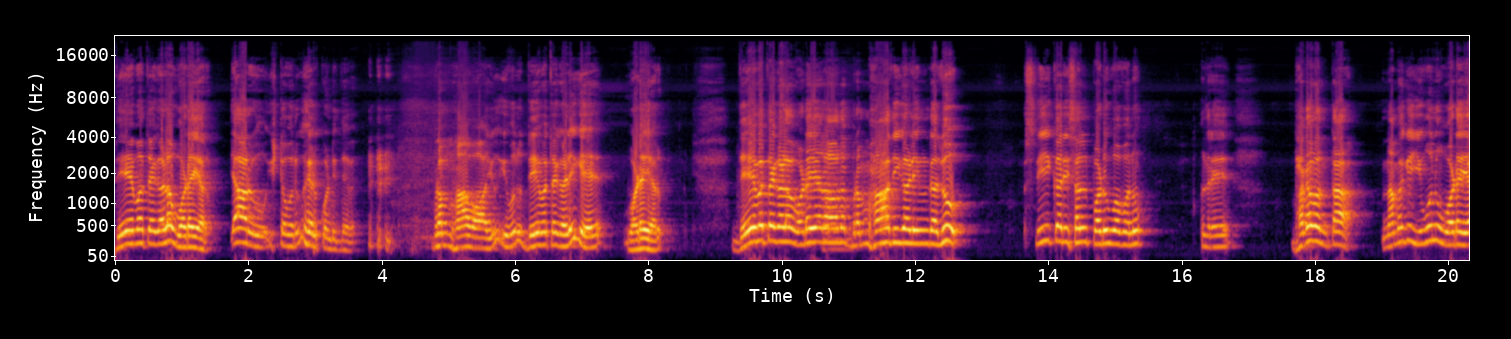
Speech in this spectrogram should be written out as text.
ದೇವತೆಗಳ ಒಡೆಯರು ಯಾರು ಇಷ್ಟವರೆಗೂ ಹೇಳ್ಕೊಂಡಿದ್ದೇವೆ. ಬ್ರಹ್ಮ, ವಾಯು ಇವರು ದೇವತೆಗಳಿಗೆ ಒಡೆಯರು. ದೇವತೆಗಳ ಒಡೆಯರಾದ ಬ್ರಹ್ಮಾದಿಗಳಿಂದಲೂ ಸ್ವೀಕರಿಸಲ್ಪಡುವವನು, ಅಂದರೆ ಭಗವಂತ ನಮಗೆ ಇವನು ಒಡೆಯ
